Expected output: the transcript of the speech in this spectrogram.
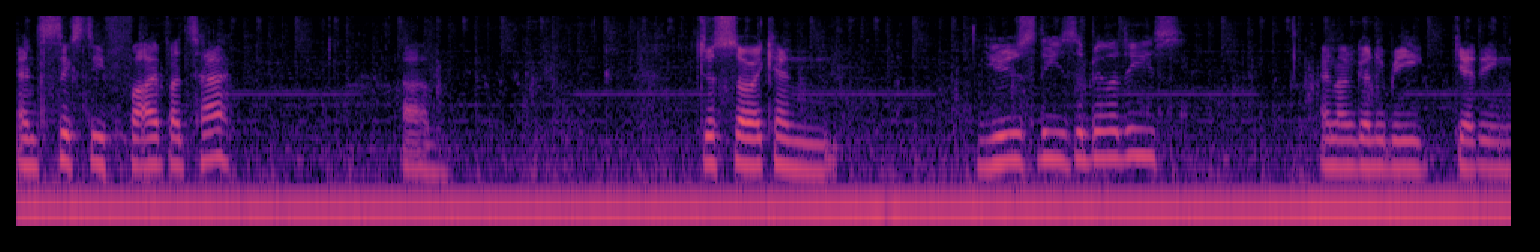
and 65 attack. Um, just so I can use these abilities and I'm going to be getting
